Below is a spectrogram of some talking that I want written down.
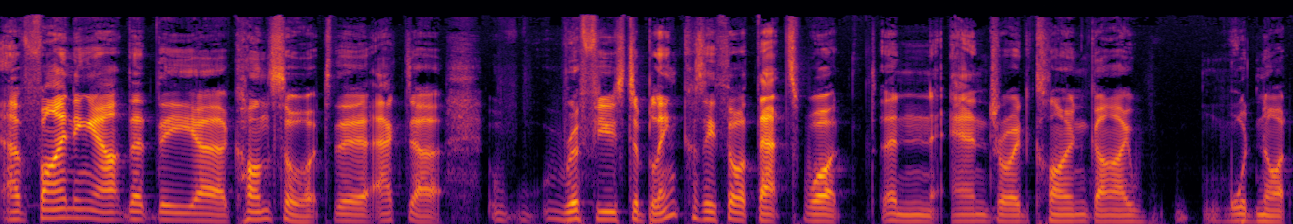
Uh, finding out that the uh, consort, the actor, refused to blink because he thought that's what an android clone guy would not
